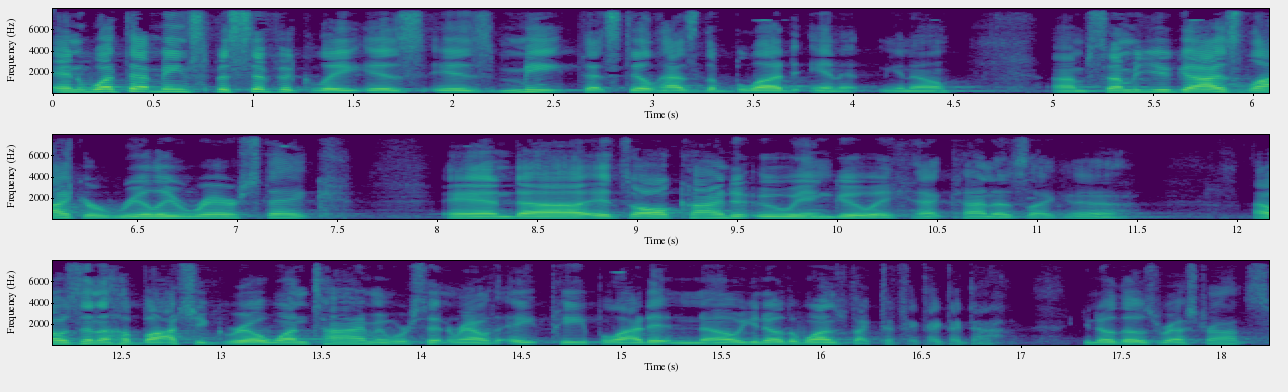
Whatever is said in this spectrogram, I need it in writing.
And what that means specifically is, is meat that still has the blood in it, you know. Um, some of you guys like a really rare steak, and uh, it's all kind of ooey and gooey. That kind of is like, eh. I was in a hibachi grill one time, and we're sitting around with eight people I didn't know. You know the ones like, you know those restaurants?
